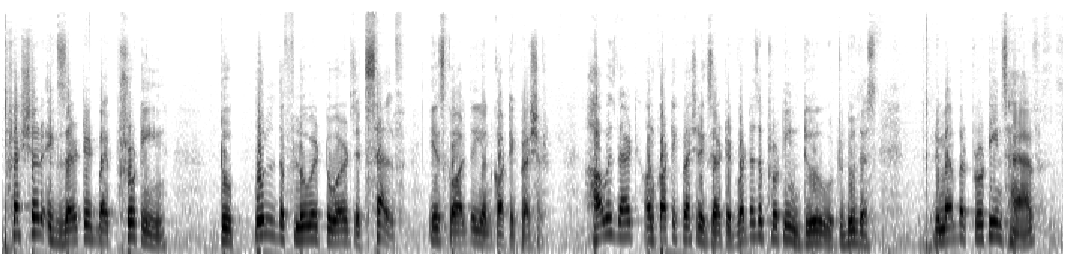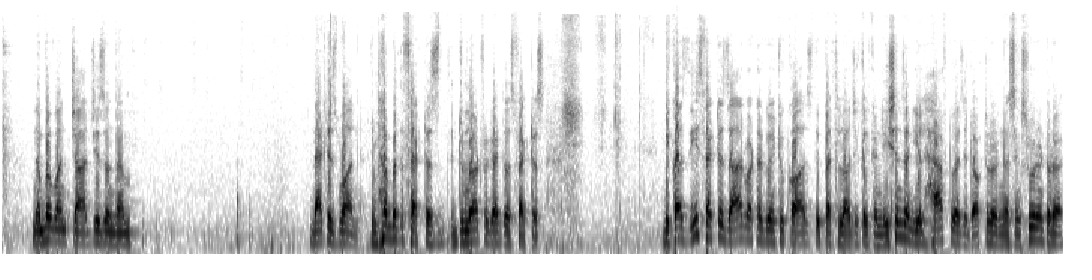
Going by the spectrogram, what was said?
pressure exerted by protein to pull the fluid towards itself is called the oncotic pressure. How is that oncotic pressure exerted? What does a protein do to do this? Remember proteins have number one charges on them. That is one. Remember the factors. Do not forget those factors. Because these factors are what are going to cause the pathological conditions and you'll have to as a doctor or a nursing student or a,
